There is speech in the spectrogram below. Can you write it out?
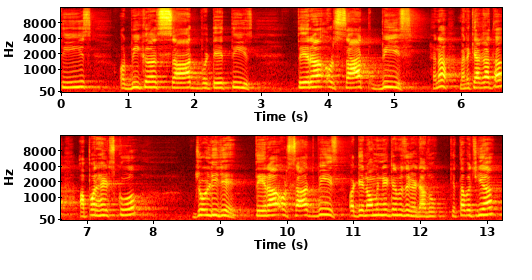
तीस और बी का सात बटे तीस। तेरह और सात बीस। है ना? मैंने क्या कहा था? अपर हेड्स को जोड़ लीजिए। तेरह और सात, बीस और डिनोमिनेटर में से घटा दो। कितना बच गया?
